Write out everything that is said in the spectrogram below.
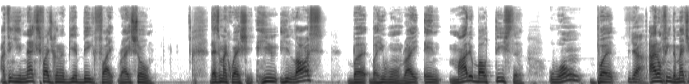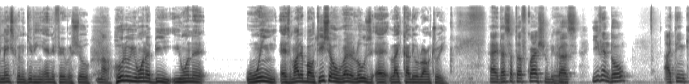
I think his next fight is gonna be a big fight, right? So that's my question. He he lost, but but he won, right? And Mario Bautista won, but Yeah. I don't think the matchmaker is gonna give him any favor. So No. who do you wanna be? You wanna win as Mario Bautista or rather lose at, like Khalil Rountree? Hey, that's a tough question because even though I think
